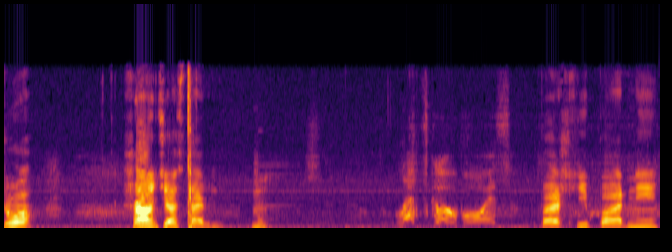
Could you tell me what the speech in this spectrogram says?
Чё? Шаунти оставили. Ну. Go, Пошли, парни.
